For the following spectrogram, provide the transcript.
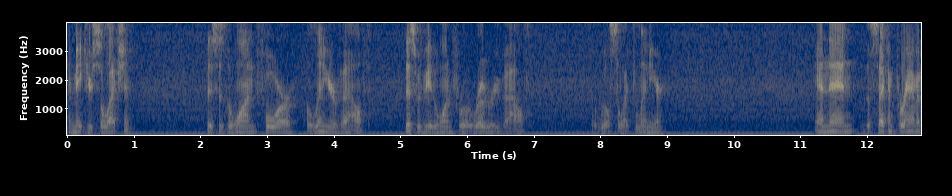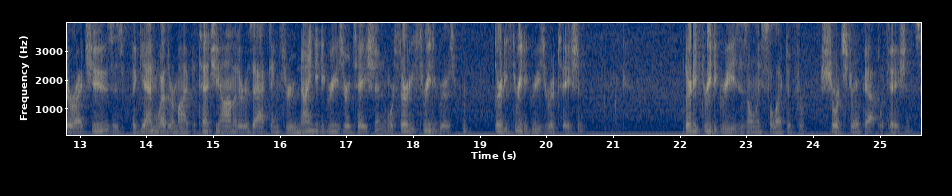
and make your selection. This is the one for a linear valve. This would be the one for a rotary valve, but we'll select linear. And then the second parameter I choose is, again, whether my potentiometer is acting through 90 degrees rotation or 33 degrees, 33 degrees rotation. 33 degrees is only selected for short stroke applications.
